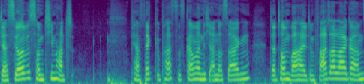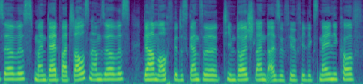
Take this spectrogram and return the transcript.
der Service vom Team hat perfekt gepasst, das kann man nicht anders sagen. Der Tom war halt im Faserlager am Service, mein Dad war draußen am Service. Wir haben auch für das ganze Team Deutschland, also für Felix Melnikow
